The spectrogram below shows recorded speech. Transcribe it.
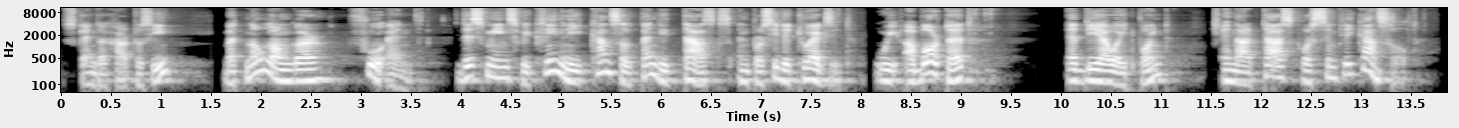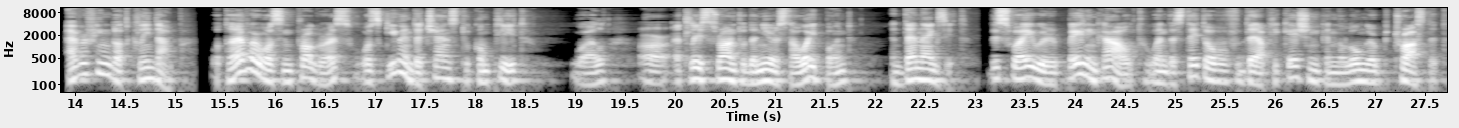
It's kinda hard to see, but no longer foo end. This means we cleanly cancelled pending tasks and proceeded to exit. We aborted at the await point and our task was simply cancelled. Everything got cleaned up. Whatever was in progress was given the chance to complete, well, or at least run to the nearest await point and then exit. This way we're bailing out when the state of the application can no longer be trusted.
